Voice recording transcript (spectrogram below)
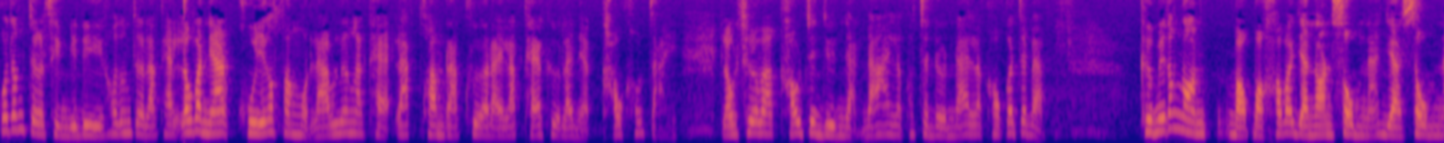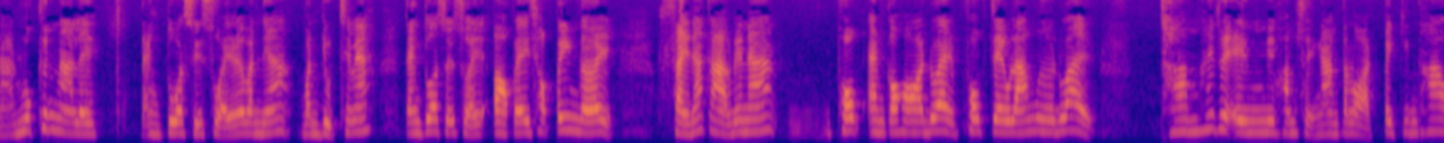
ก็ต้องเจอสิ่งดีๆ เขาต้องเจอรักแท้ แล้ววันนี้คุยก็ฟังหมดแล้วเรื่องรักแท้ รักความรักคืออะไร รักแท้คืออะไรเนี่ยเขาเข้าใจ เราเชื่อว่าเขาจะยืนหยัดได้แล้วเขาจะเดินได้แล้วเขาก็จะแบบ คือไม่ต้องนอนบอกบอกเขาว่าอย่านอนสมนะ อย่าสมนะลุกขึ้นมาเลย แต่งตัวสวยๆเลยวันนี้วันหยุดใช่ไหมแต่งตัวสวยๆออกไปช้อปปิ้งเลย ใส่หน้ากากด้วยนะ พกแอลกอฮอล์ด้วย พกเจลล้างมือด้วยทำให้ตัวเองมีความสวยงามตลอดไปกินข้าว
